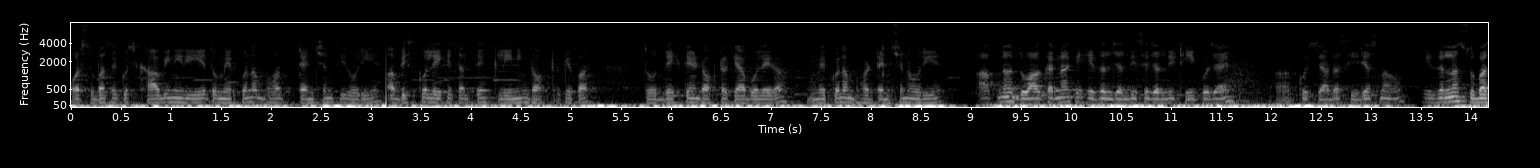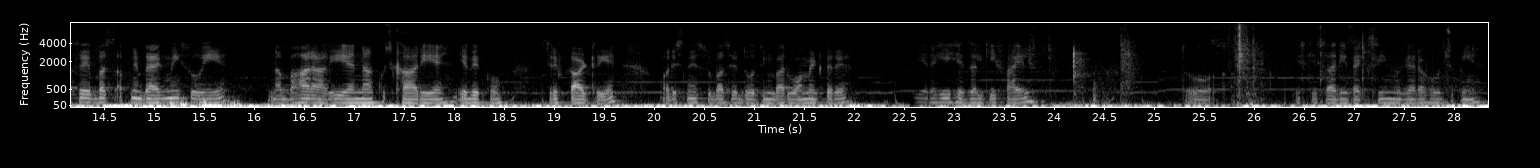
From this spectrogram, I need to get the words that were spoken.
और सुबह से कुछ खा भी नहीं रही है तो मेरे को ना बहुत टेंशन सी हो रही है। अब इसको लेके चलते हैं क्लीनिंग डॉक्टर के पास तो देखते हैं डॉक्टर क्या बोलेगा। मेरे को ना बहुत टेंशन हो रही है। आप ना दुआ करना कि हेज़ल जल्दी से जल्दी ठीक हो जाए। कुछ ज़्यादा सीरियस ना हो। हेज़ल ना सुबह से बस अपने बैग में ही सोई है। ना बाहर आ रही है, ना कुछ खा रही है। ये देखो, सिर्फ़ काट रही है और इसने सुबह से दो तीन बार वॉमिट करे। ये रही हेज़ल की फ़ाइल तो इसकी सारी वैक्सीन वगैरह हो चुकी हैं।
